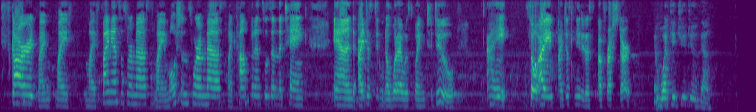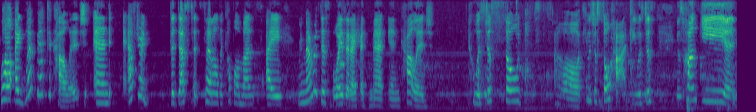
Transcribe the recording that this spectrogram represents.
scarred. My, my, my finances were a mess. My emotions were a mess. My confidence was in the tank. And I just didn't know what I was going to do. I, so I, I just needed a, a fresh start. And what did you do then? Well, I went back to college, and after I the dust had settled a couple of months, I remembered this boy that I had met in college who was just so oh, he was just so hot. He was just he was hunky and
